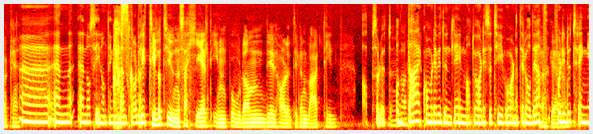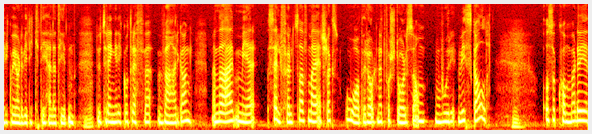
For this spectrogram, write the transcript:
Okay. Uh, enn en å si noe om den toppen. Skal toppen. litt til å tune seg helt inn på hvordan de har det til enhver tid. Absolutt. Og der kommer det vidunderlige inn med at du har disse 20 årene til rådighet. Ok, ja. Fordi du trenger ikke å gjøre det riktig hele tiden. Du trenger ikke å treffe hver gang. Men det er mer selvfølelse er for meg et slags overordnet forståelse om hvor vi skal. Og så kommer vi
